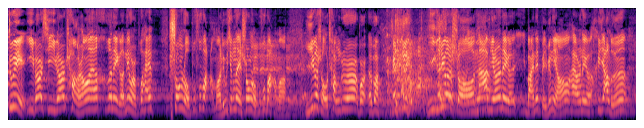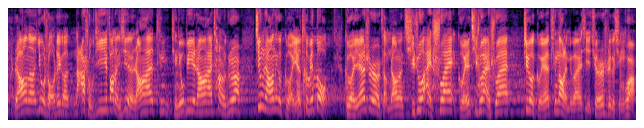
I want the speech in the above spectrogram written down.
对，一边骑一边唱，然后还喝那个那会儿不还双手不扶把吗？流行那双手不扶把吗？一个手唱歌，不是呃不是，一个手拿瓶那个买那北冰洋，还有那个黑加仑，然后呢右手这个拿手机发短信，然后还挺挺牛逼，然后还唱着歌。经常那个葛爷特别逗，葛爷是怎么着呢？骑车爱摔，葛爷骑车爱摔。这个葛爷听到了也没关系，确实是这个情况。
